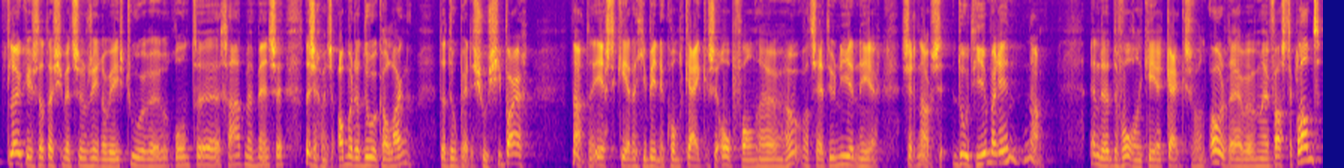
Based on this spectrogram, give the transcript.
het leuke is dat als je met zo'n Zero Waste Tour uh, rond uh, gaat met mensen, dan zeggen mensen, oh, maar dat doe ik al lang. Dat doe ik bij de sushi bar. Nou, de eerste keer dat je binnenkomt, kijken ze op van, uh, wat zet u hier neer? Zeg, nou, doe het hier maar in. Nou, en de, de volgende keer kijken ze van, oh, daar hebben we mijn vaste klant.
